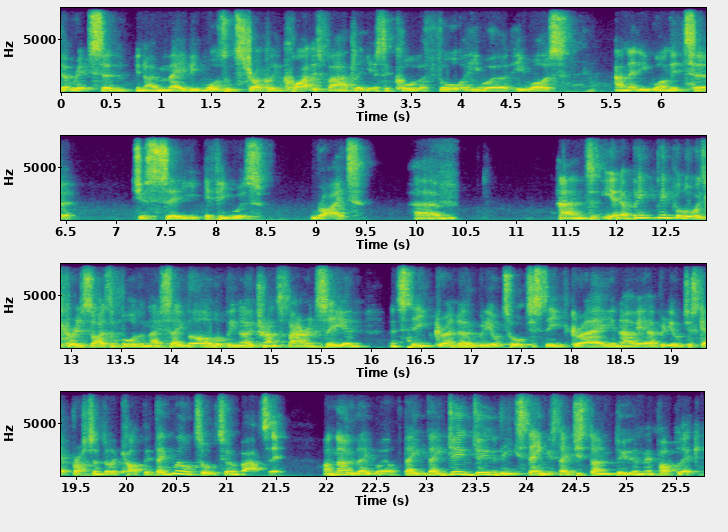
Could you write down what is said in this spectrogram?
that Ritson, you know, maybe wasn't struggling quite as badly as the caller thought he were he was, and that he wanted to just see if he was right. Um, and you know, pe- people always criticise the board, and they say, "Oh, there'll be no transparency," and and Steve Gray, nobody will talk to Steve Gray. You know, everybody will just get brushed under the carpet. They will talk to him about it. I know they will. They they do do these things. They just don't do them in public.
